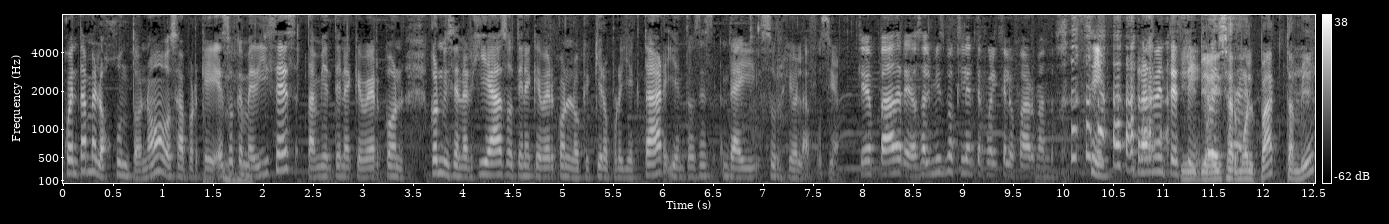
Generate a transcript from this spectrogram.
cuéntamelo junto, ¿no? O sea, porque eso que me dices también tiene que ver con, con mis energías o tiene que ver con lo que quiero proyectar y entonces de ahí surgió la fusión. Qué padre. O sea, el mismo cliente fue el que lo fue armando. Sí, realmente sí. ¿Y de ahí se armó el pack también?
